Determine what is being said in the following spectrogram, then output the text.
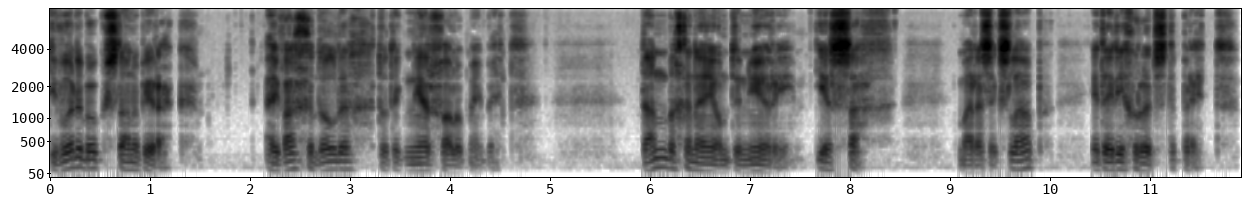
Die woordeboek staan op die rak. Hy wag geduldig tot ek neerval op my bed. Dan begin hy om te neurie, eers sag, maar as ek slaap, het hy die grootste pret.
